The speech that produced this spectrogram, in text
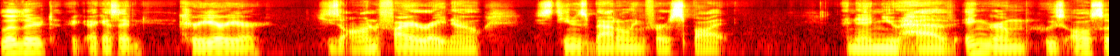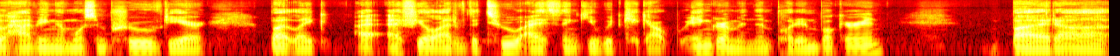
Lillard, like I said, career year. He's on fire right now. His team's battling for a spot. And then you have Ingram, who's also having a most improved year. But like I, I feel out of the two, I think you would kick out Ingram and then put in Booker in. But uh,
